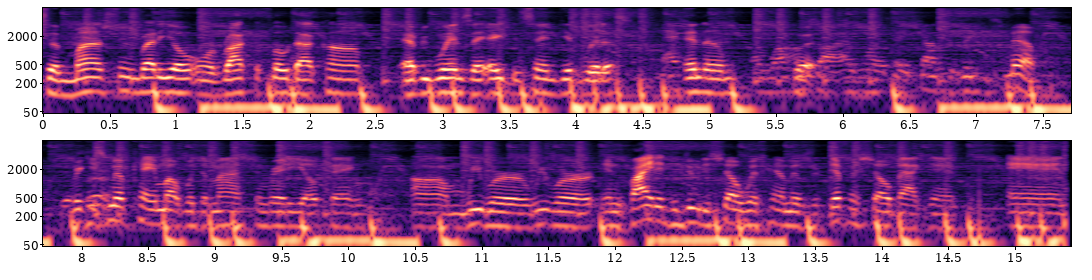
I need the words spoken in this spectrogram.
to Mindstream Radio on RockTheFlow.com every Wednesday, eight to ten. Get with us. And um, I'm what? sorry, I just want to say shout to Ricky Smith. Ricky Smith came up with the Mindstream Radio thing. Um, we were we were invited to do the show with him. It was a different show back then, and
